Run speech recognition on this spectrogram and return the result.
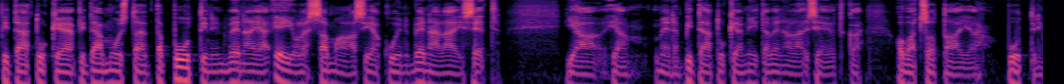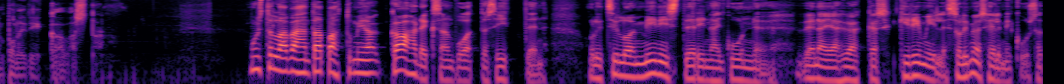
pitää tukea ja pitää muistaa, että Putinin Venäjä ei ole sama asia kuin venäläiset. Ja, ja meidän pitää tukea niitä venäläisiä, jotka ovat sotaa ja Putinin politiikkaa vastaan. Muistellaan vähän tapahtumia kahdeksan vuotta sitten. Olit silloin ministerinä, kun Venäjä hyökkäsi Kirimille. Se oli myös helmikuussa.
